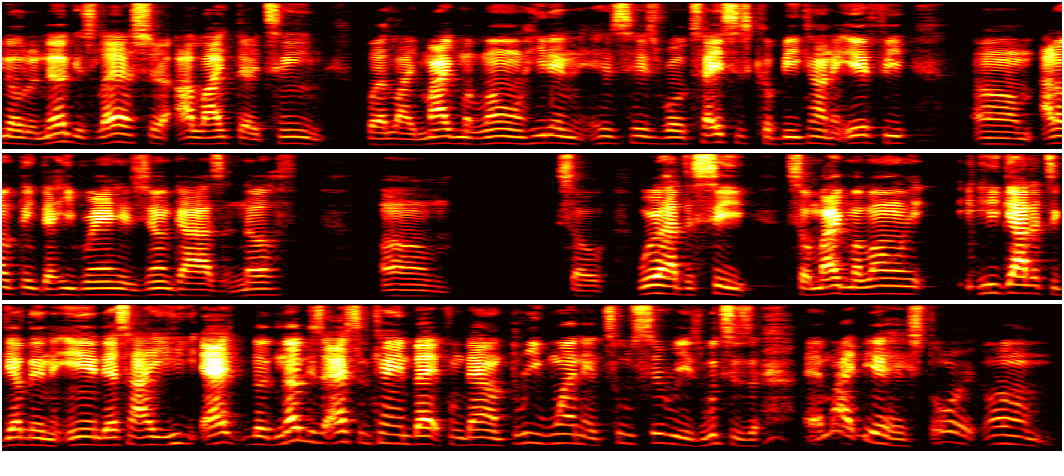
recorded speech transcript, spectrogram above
you know, the Nuggets last year, I liked their team, but like Mike Malone, he didn't his his rotations could be kind of iffy. Um, I don't think that he ran his young guys enough. Um, so we'll have to see. So Mike Malone, he got it together in the end. That's how he, he act, the Nuggets actually came back from down three one in two series, which is it might be a historic. Um,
